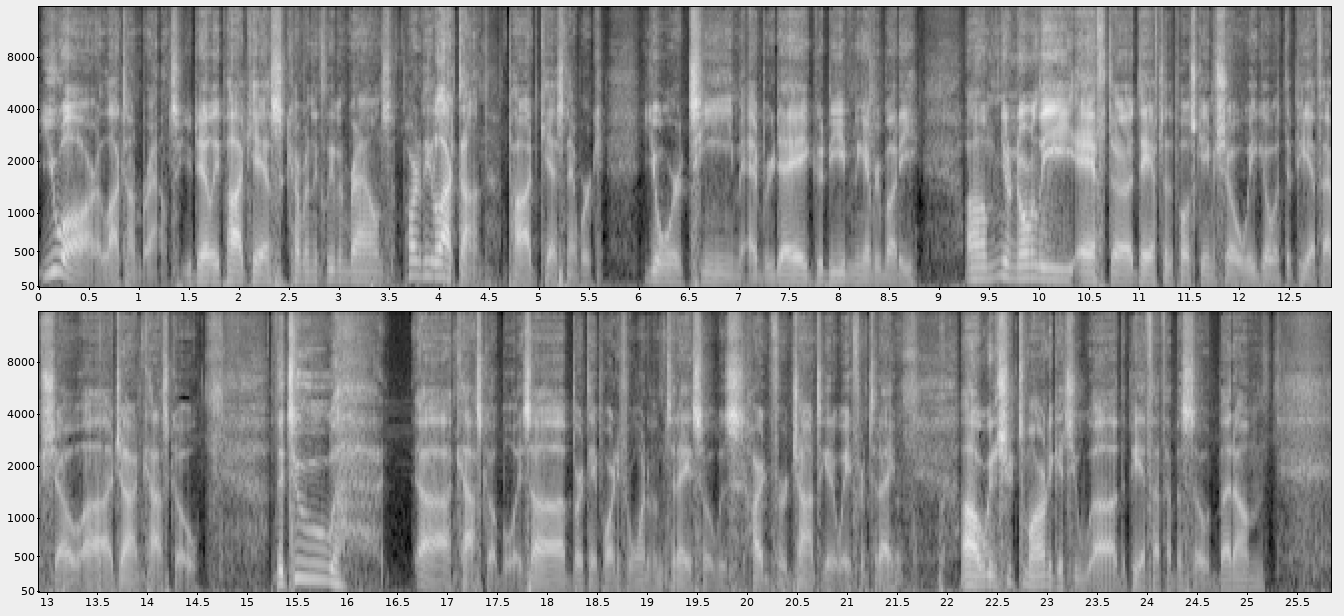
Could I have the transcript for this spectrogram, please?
You are Locked On Browns, your daily podcast covering the Cleveland Browns, part of the Locked On Podcast Network, your team every day. Good evening, everybody. Um, you know, normally after day after the post game show, we go with the PFF show. Uh, John Costco, the two uh, Costco boys. Uh, birthday party for one of them today, so it was hard for John to get away for today. Uh, we're gonna shoot tomorrow to get you uh, the PFF episode, but um,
